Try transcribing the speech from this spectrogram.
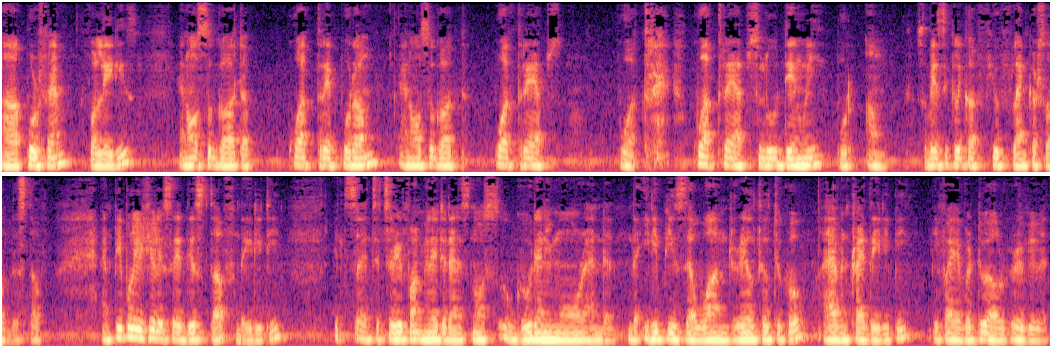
uh, Pour Femme for ladies, and also got a Quatre Pour-Homme, and also got Quatre Absolu Quatre, Quatre Absolu de Nuit pour Homme. So basically got few flankers of this stuff. And people usually say this stuff, the EDT, it's, it's, it's reformulated and it's not so good anymore and the EDP is the one real till to go. I haven't tried the EDP if I ever do I'll review it.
